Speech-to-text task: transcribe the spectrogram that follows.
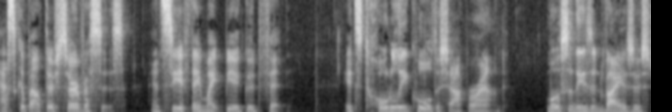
Ask about their services and see if they might be a good fit. It's totally cool to shop around. Most of these advisors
